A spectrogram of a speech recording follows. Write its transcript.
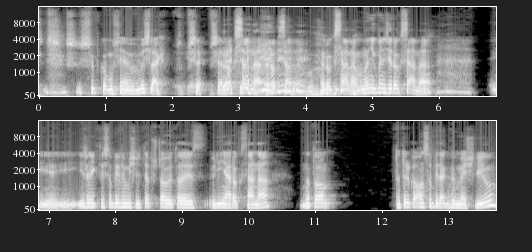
Szybko musiałem w myślach prze, przelecieć. Roxana, Roxana. Roxana, no niech będzie Roxana. Jeżeli ktoś sobie wymyśli, te pszczoły to jest linia Roxana, no to, to tylko on sobie tak wymyślił,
